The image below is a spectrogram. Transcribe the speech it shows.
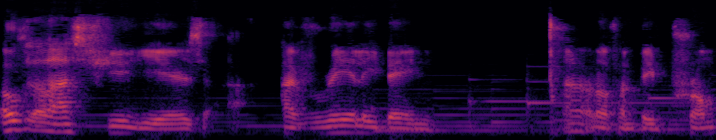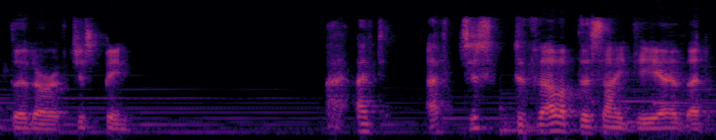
Over the last few years, I've really been I don't know if I'm being prompted or I've just been I, I've I've just developed this idea that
